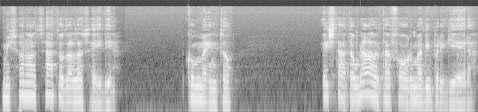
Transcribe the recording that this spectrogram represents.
Mi sono alzato dalla sedia. Commento. È stata un'alta forma di preghiera.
